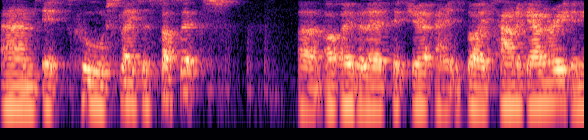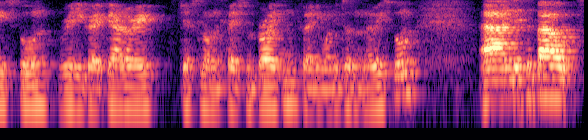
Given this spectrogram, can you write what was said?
and it's called Slater's Sussex. Um, I'll overlay a picture, and it's by Towner Gallery in Eastbourne, really great gallery, just along the coast from Brighton, for anyone who doesn't know Eastbourne. And it's about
